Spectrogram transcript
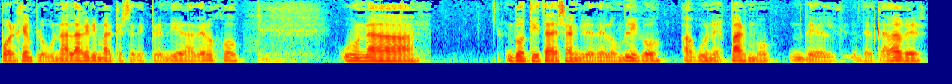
Por ejemplo, una lágrima que se desprendiera del ojo, una gotita de sangre del ombligo, algún espasmo del cadáver,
